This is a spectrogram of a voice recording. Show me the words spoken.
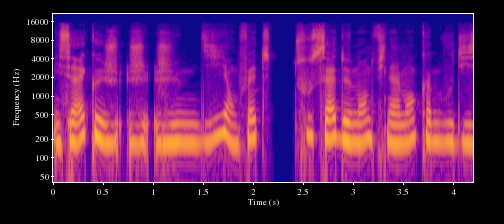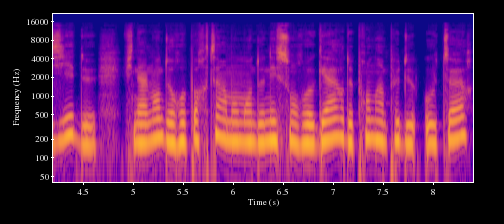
Mais c'est vrai que je, je, je, me dis, en fait, tout ça demande finalement, comme vous disiez, de finalement de reporter à un moment donné son regard, de prendre un peu de hauteur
